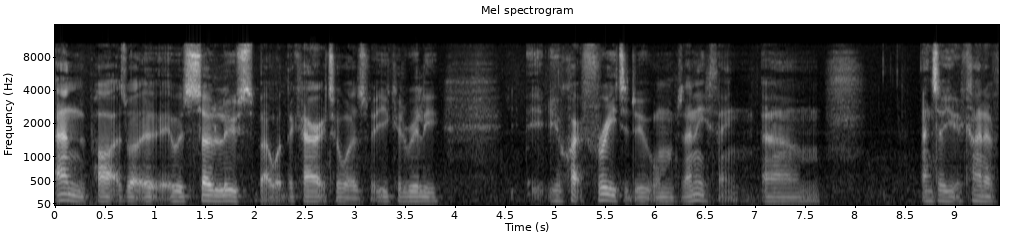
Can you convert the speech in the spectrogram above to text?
and the part as well it, it was so loose about what the character was that you could really you're quite free to do almost anything um and so you kind of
